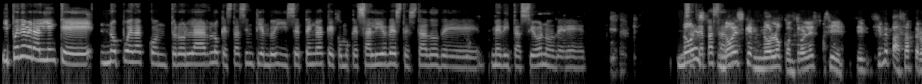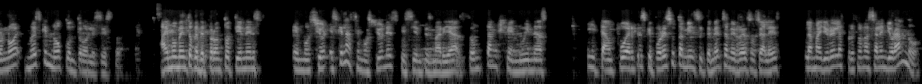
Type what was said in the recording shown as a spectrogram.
Y puede haber alguien que no pueda controlar lo que está sintiendo y se tenga que como que salir de este estado de meditación o de no es, no es que no lo controles, sí, sí, sí me pasa, pero no, no es que no controles esto. Hay momentos que de pronto tienes emoción, es que las emociones que sientes, María, son tan genuinas y tan fuertes que por eso también si te metes a mis redes sociales, la mayoría de las personas salen llorando,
